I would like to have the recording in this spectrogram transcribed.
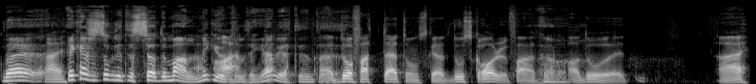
Nej, Nej. jag kanske såg lite Södermalmig ut eller någonting. Jag vet inte. Ja, då fattar jag att hon ska... Då ska du fan... Ja. då... eh, Nej,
